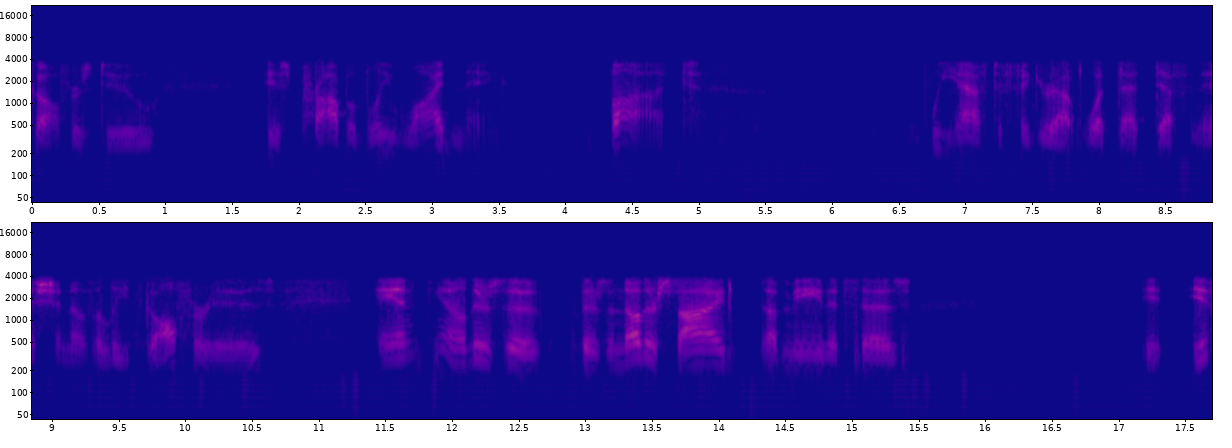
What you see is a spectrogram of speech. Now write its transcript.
golfers do is probably widening, but we have to figure out what that definition of elite golfer is. And you know, there's a there's another side of me that says if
